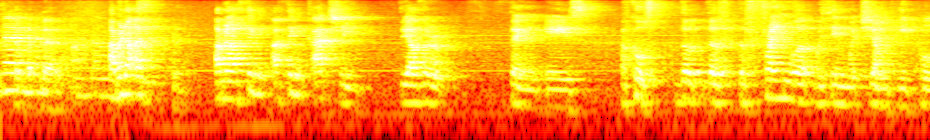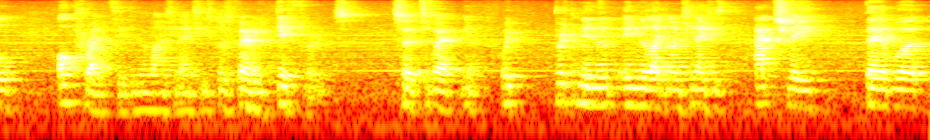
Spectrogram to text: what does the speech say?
No, no, No. no. I'm. I mean, I, I mean, I think, I think actually the other thing is, of course, the, the, the framework within which young people operated in the 1980s was very different to, to where, you know, with Britain in the, in the late 1980s, actually there were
